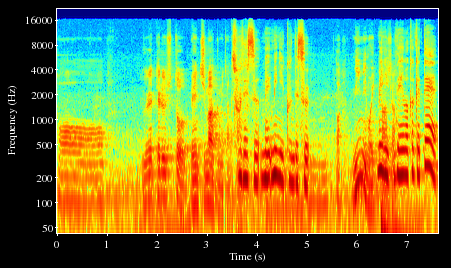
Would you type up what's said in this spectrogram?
はあ。売れてる人をベンチマークみたいなそうです。め見に行くんです。あ見にも行った見にんですか？電話かけて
